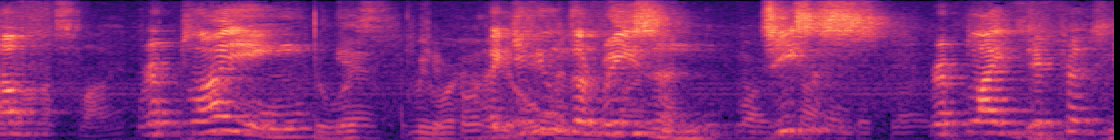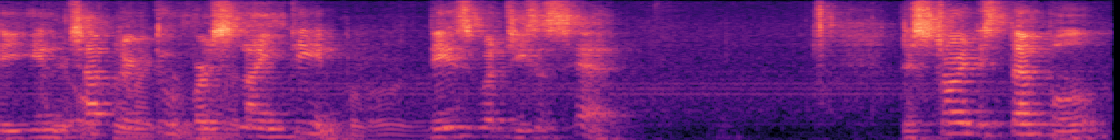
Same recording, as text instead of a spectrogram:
of replying by giving the reason, Jesus replied differently in chapter 2, verse 19. This is what Jesus said Destroy this temple,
